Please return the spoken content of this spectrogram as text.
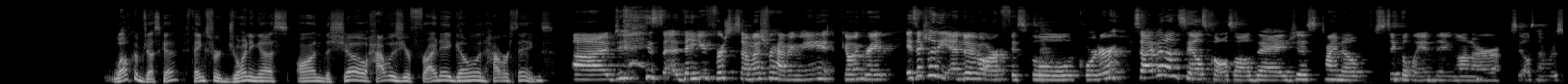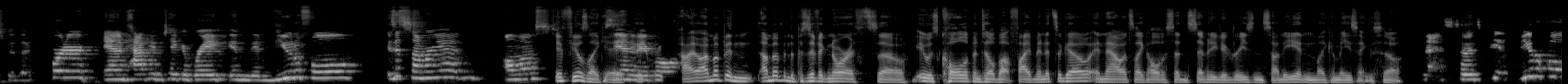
Welcome, Jessica. Thanks for joining us on the show. How is your Friday going? How are things? Uh, thank you first so much for having me. Going great. It's actually the end of our fiscal quarter. So I've been on sales calls all day, just trying to stick the landing on our sales numbers for the quarter. And I'm happy to take a break in the beautiful, is it summer yet? Almost. It feels like it's it. the end of April. I, am up in I'm up in the Pacific North, so it was cold up until about five minutes ago, and now it's like all of a sudden 70 degrees and sunny and like amazing. So nice. So it's, it's beautiful,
